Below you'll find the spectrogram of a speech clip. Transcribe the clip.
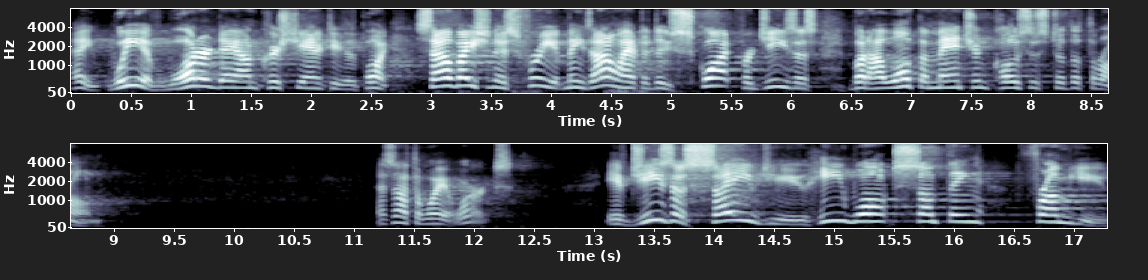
Hey, we have watered down Christianity to the point salvation is free. It means I don't have to do squat for Jesus, but I want the mansion closest to the throne. That's not the way it works. If Jesus saved you, he wants something from you,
